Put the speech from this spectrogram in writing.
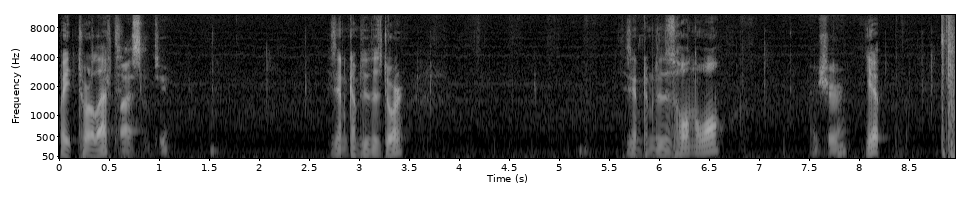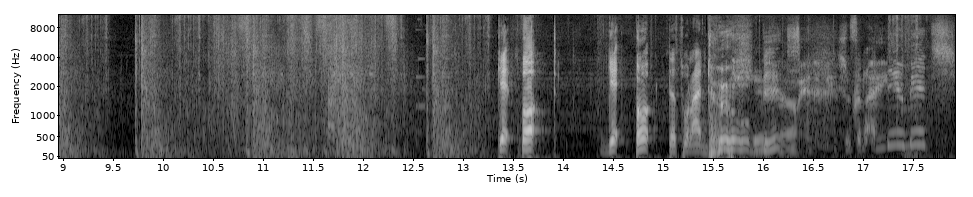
Wait, to our left? Buy some too. He's gonna come through this door? He's gonna come through this hole in the wall? Are you sure? Yep. Get fucked! Get fucked! That's what I do, Shit, bitch! bro. That's what I do, bitch!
